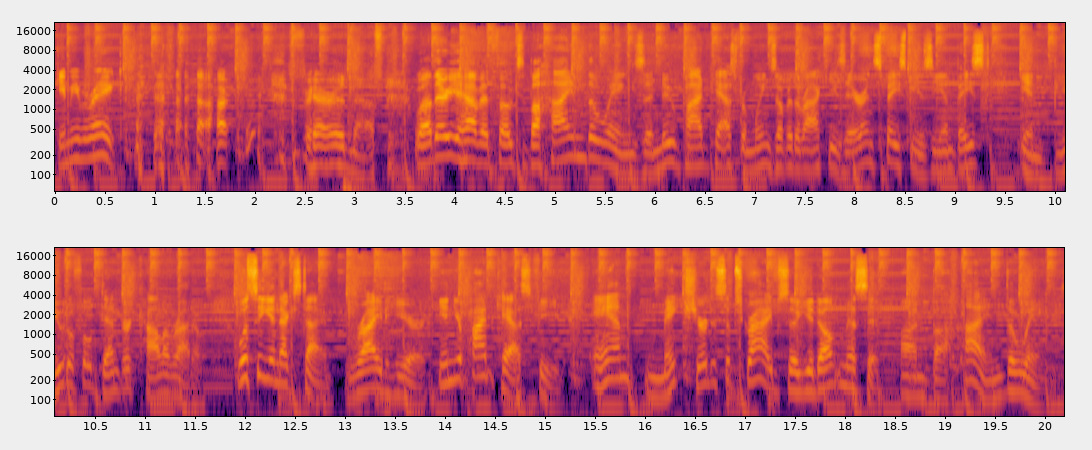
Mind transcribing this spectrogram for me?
give me a break. Fair enough. Well, there you have it, folks. Behind the Wings, a new podcast from Wings Over the Rockies Air and Space Museum based in beautiful Denver, Colorado. We'll see you next time, right here in your podcast feed. And make sure to subscribe so you don't miss it on Behind the Wings.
